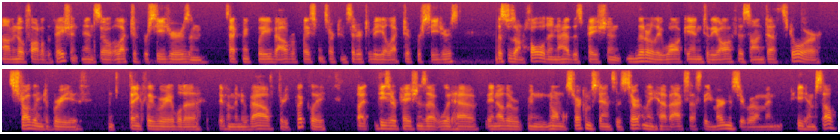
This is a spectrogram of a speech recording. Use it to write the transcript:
Um, no fault of the patient. And so elective procedures and technically valve replacements are considered to be elective procedures. This was on hold, and I had this patient literally walk into the office on death's door struggling to breathe. And thankfully, we were able to give him a new valve pretty quickly. But these are patients that would have, in other in normal circumstances, certainly have access to the emergency room. And he himself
